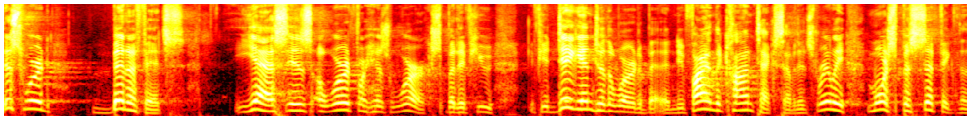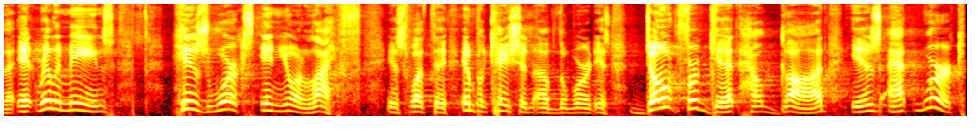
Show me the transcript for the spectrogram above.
This word benefits, yes, is a word for his works, but if you if you dig into the word a bit and you find the context of it, it's really more specific than that. It really means his works in your life is what the implication of the word is. Don't forget how God is at work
